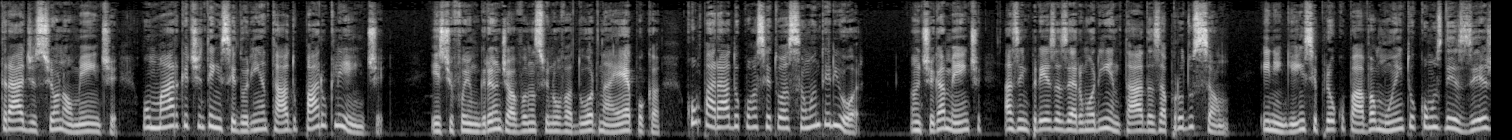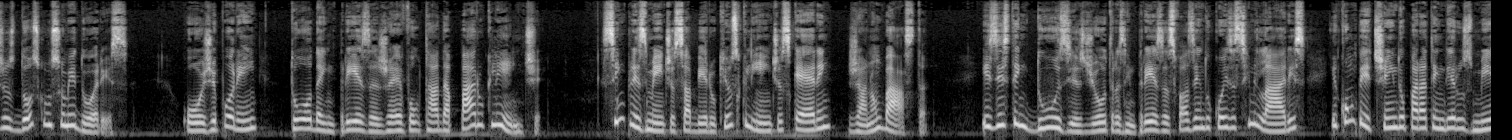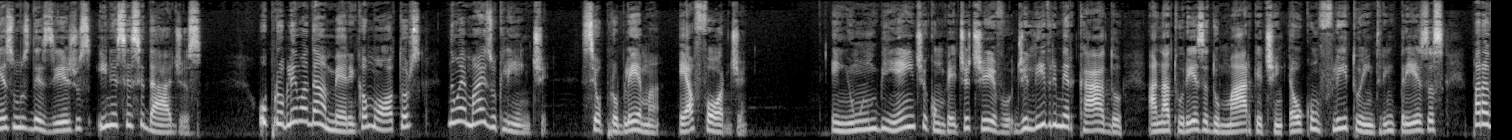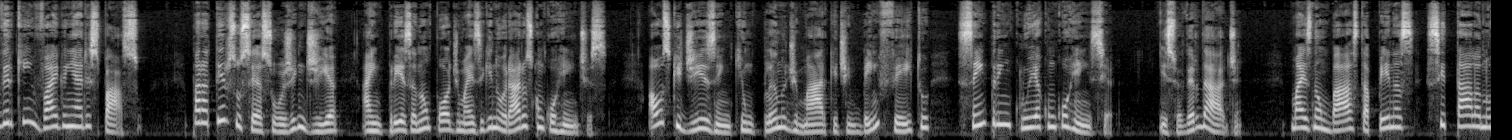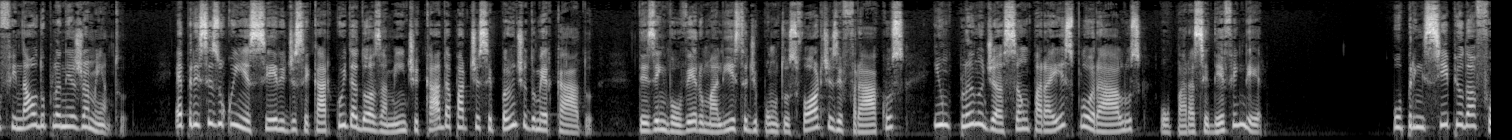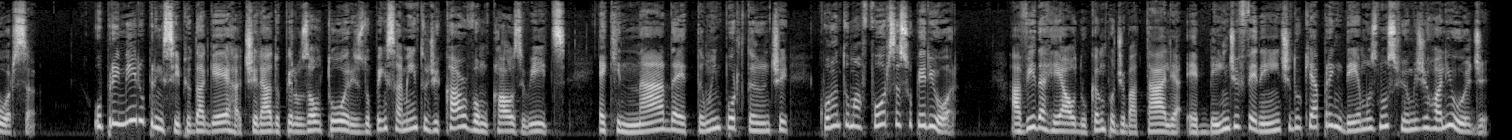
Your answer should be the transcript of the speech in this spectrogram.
Tradicionalmente, o marketing tem sido orientado para o cliente. Este foi um grande avanço inovador na época comparado com a situação anterior. Antigamente, as empresas eram orientadas à produção e ninguém se preocupava muito com os desejos dos consumidores. Hoje, porém, toda a empresa já é voltada para o cliente. Simplesmente saber o que os clientes querem já não basta. Existem dúzias de outras empresas fazendo coisas similares e competindo para atender os mesmos desejos e necessidades. O problema da American Motors não é mais o cliente. Seu problema é a Ford. Em um ambiente competitivo de livre mercado, a natureza do marketing é o conflito entre empresas para ver quem vai ganhar espaço. Para ter sucesso hoje em dia, a empresa não pode mais ignorar os concorrentes. Aos que dizem que um plano de marketing bem feito sempre inclui a concorrência. Isso é verdade. Mas não basta apenas citá-la no final do planejamento. É preciso conhecer e dissecar cuidadosamente cada participante do mercado, desenvolver uma lista de pontos fortes e fracos e um plano de ação para explorá-los ou para se defender. O princípio da força. O primeiro princípio da guerra, tirado pelos autores do pensamento de Karl von Clausewitz, é que nada é tão importante quanto uma força superior. A vida real do campo de batalha é bem diferente do que aprendemos nos filmes de Hollywood.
